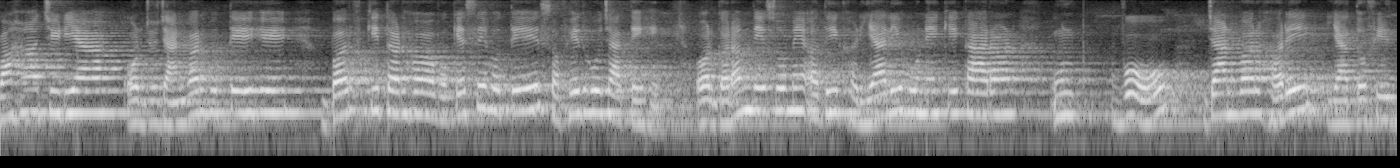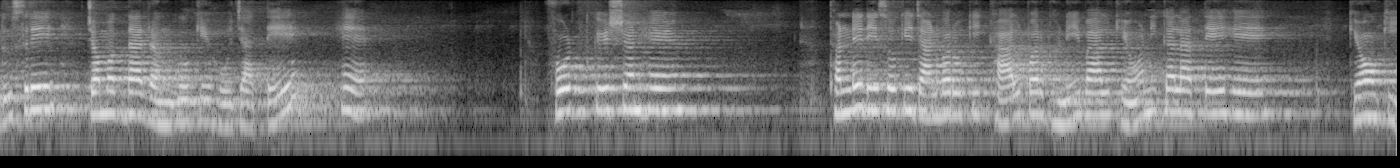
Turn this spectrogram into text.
वहाँ चिड़िया और जो जानवर होते हैं, बर्फ़ की तरह वो कैसे होते हैं? सफ़ेद हो जाते हैं और गर्म देशों में अधिक हरियाली होने के कारण उन वो जानवर हरे या तो फिर दूसरे चमकदार रंगों के हो जाते हैं। फोर्थ क्वेश्चन है, ठंडे देशों के जानवरों की खाल पर घने बाल क्यों निकल आते हैं? क्योंकि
